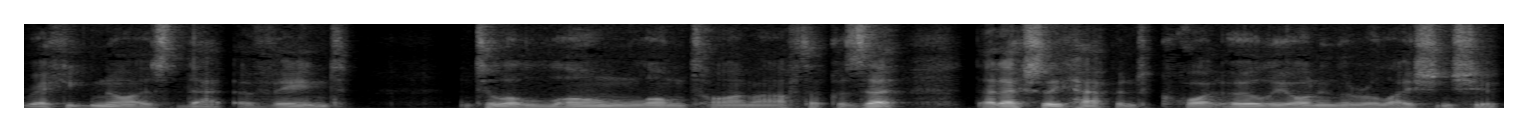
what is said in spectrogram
recognize that event until a long, long time after, because that, that actually happened quite early on in the relationship.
